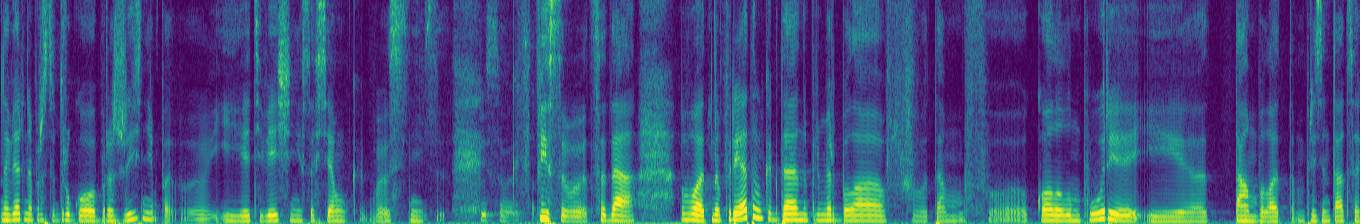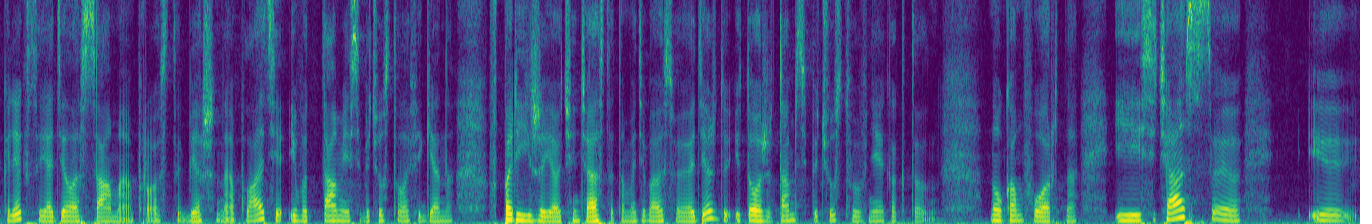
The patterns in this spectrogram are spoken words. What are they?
наверное, просто другой образ жизни, и эти вещи не совсем как бы вписываются. вписываются, да. Вот, но при этом, когда я, например, была в, там в Куала-Лумпуре и там была там презентация коллекции, я делала самое просто бешеное платье, и вот там я себя чувствовала офигенно. В Париже я очень часто там одеваю свою одежду, и тоже там себя чувствую в ней как-то, ну, комфортно. И сейчас э, и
